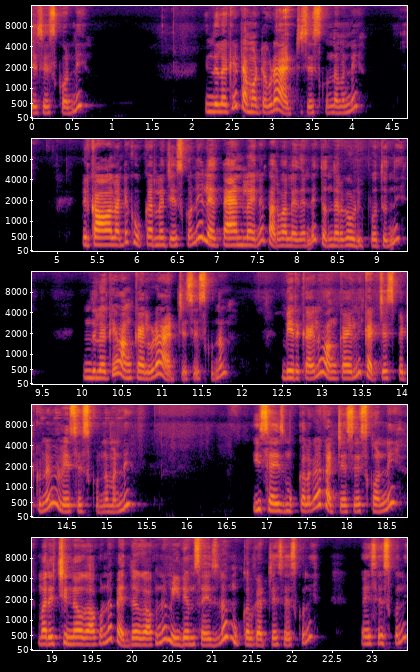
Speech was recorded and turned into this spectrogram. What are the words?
చేసేసుకోండి. ఇందులోకి టమాటో కూడా యాడ్ చేసేసుకుందామండి. మీరు కావాలంటే కుక్కర్లో చేసుకోండి లేదా ప్యాన్లో అయినా పర్వాలేదండి తొందరగా ఉడికిపోతుంది. ఇందులోకి వంకాయలు కూడా యాడ్ చేసేసుకుందాం. బీరకాయలు వంకాయలని కట్ చేసి పెట్టుకున్నవి వేసేసుకుందామండి. ఈ సైజ్ ముక్కలుగా కట్ చేసేసుకోండి. మరి చిన్నవి కాకుండా పెద్దవి కాకుండా మీడియం సైజులో ముక్కలు కట్ చేసేసుకుని వేసేసుకుని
